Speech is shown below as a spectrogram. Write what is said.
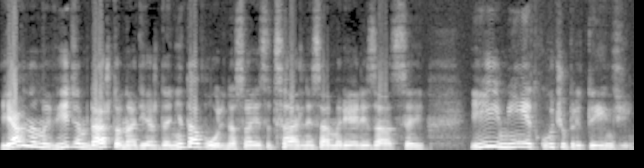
Явно мы видим, да, что Надежда недовольна своей социальной самореализацией и имеет кучу претензий.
